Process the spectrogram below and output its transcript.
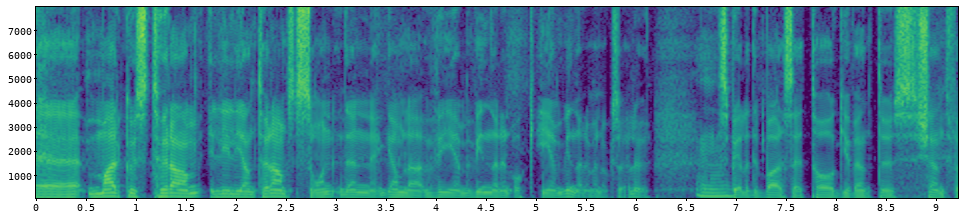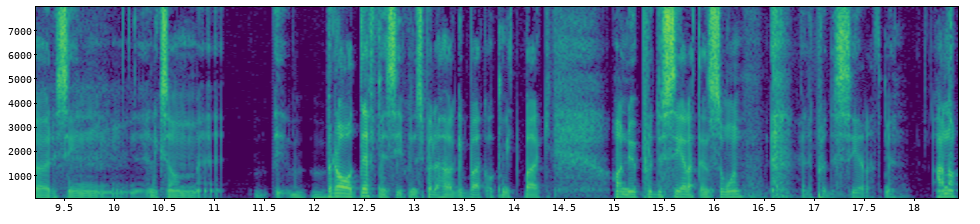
Eh, Marcus Thuram, Lilian Thurams son, den gamla VM-vinnaren och EM-vinnaren men också, eller hur? Mm. Spelade Barca ett tag, Juventus, känd för sin liksom, bra defensiv, kunde spela högerback och mittback. Har nu producerat en son, eller producerat men han har,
